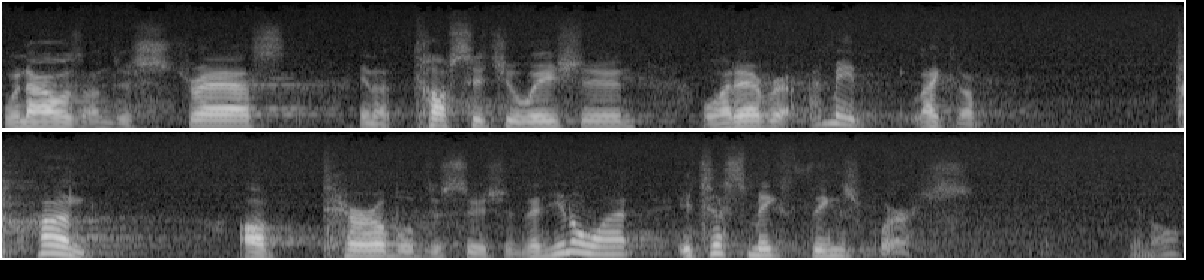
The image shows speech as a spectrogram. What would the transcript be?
when I was under stress, in a tough situation, whatever. I made like a ton of terrible decisions. And you know what? It just makes things worse. You know?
